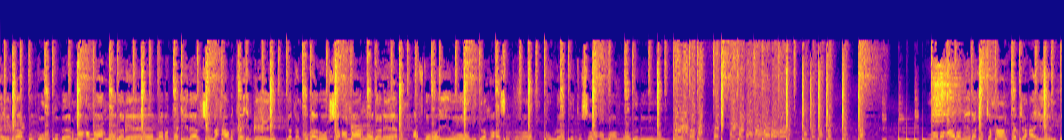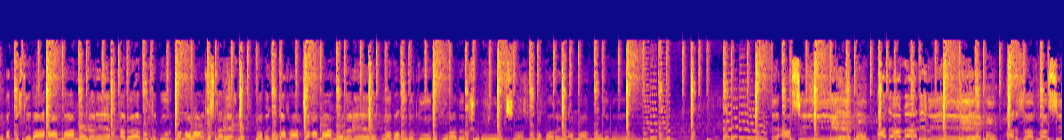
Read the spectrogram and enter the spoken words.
jacaylka udgoonku beerma ammaan mudane. Laba ka ilaalsha nacabka irdhiyi dhaqanku aroorsha ammaan mudane. Afka hoyo hidaha asalka awlaadda tusaa ammaan mudane. Laba aramida imtixaanka jacayl u adkaystebaa ammaan mudane. Abaabulka guurka labay u ahaata ammaan mudane laba ubadkooda ku ababsha oo islaamnimo baray ammaan mudana. Arzaaqnasi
